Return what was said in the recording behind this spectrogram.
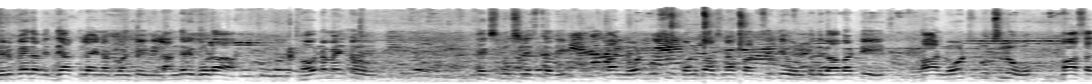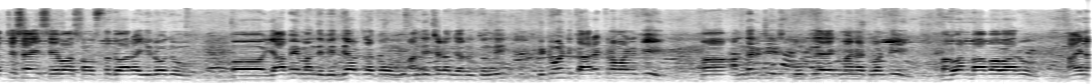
నిరుపేద విద్యార్థులైనటువంటి వీళ్ళందరికీ కూడా గవర్నమెంటు టెక్స్ట్ బుక్స్లు ఇస్తుంది. కానీ నోట్ బుక్స్లు కొనుక్కోవాల్సిన పరిస్థితి ఉంటుంది కాబట్టి ఆ నోట్ బుక్స్లు మా సత్యసాయి సేవా సంస్థ ద్వారా ఈరోజు యాభై మంది విద్యార్థులకు అందించడం జరుగుతుంది. ఇటువంటి కార్యక్రమానికి మా అందరికీ స్ఫూర్తిదాయకమైనటువంటి భగవాన్ బాబా వారు ఆయన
